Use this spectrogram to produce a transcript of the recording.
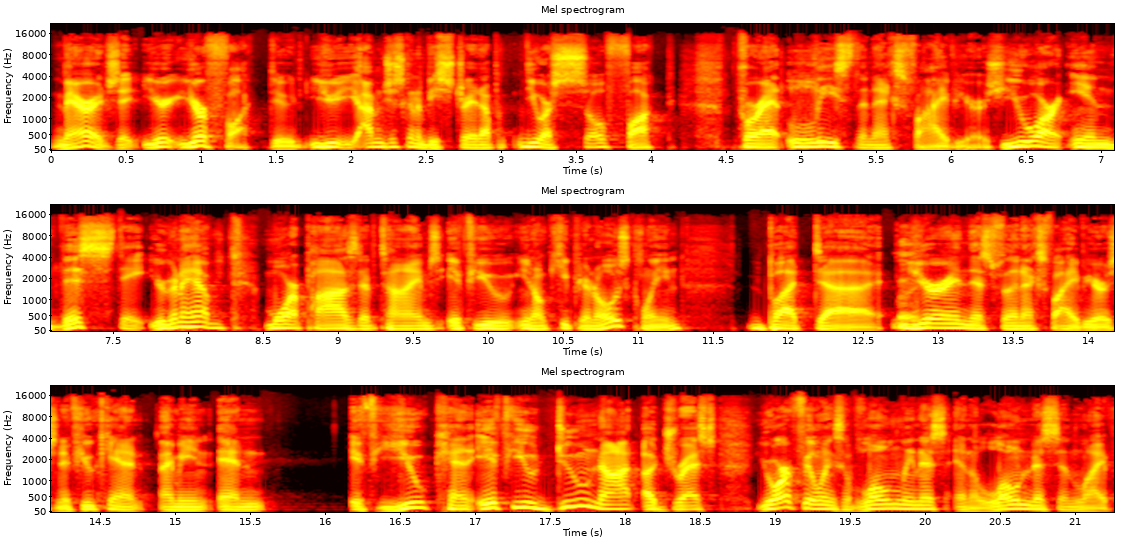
marriage that you're you're fucked, dude. You I'm just gonna be straight up. You are so fucked for at least the next five years. You are in this state. You're gonna have more positive times if you, you know, keep your nose clean. But uh, you're in this for the next five years. And if you can't, I mean, and if you can if you do not address your feelings of loneliness and aloneness in life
